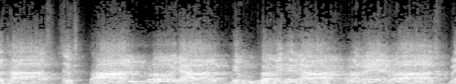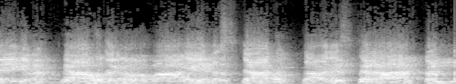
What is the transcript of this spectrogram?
रथाश्च स्थान् ब्रूयाद्युम्भमिति राष्ट्रमेवास्मै जनव्याहो वा एतस्याकृत्तायस्य राष्ट्रम् न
